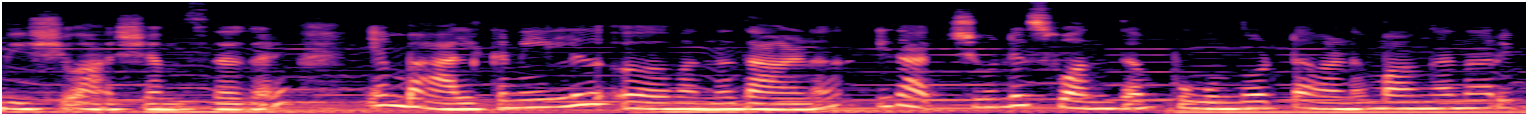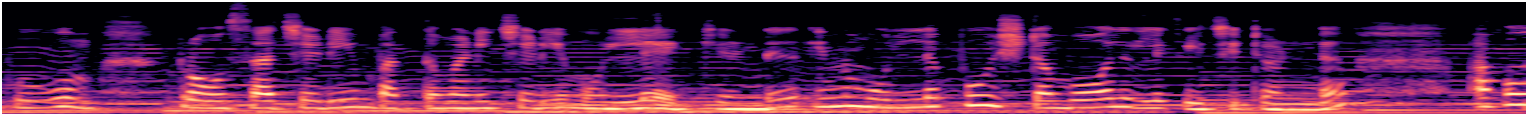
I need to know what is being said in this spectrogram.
വിഷു ആശംസകൾ. ഞാൻ ബാൽക്കണിയിൽ വന്നതാണ്. ഇത് അച്ചുവിന്റെ സ്വന്തം പൂന്തോട്ടമാണ് മാങ്ങാനാറി പൂവും റോസാ ചെടിയും പത്തുമണി ചെടിയും മുല്ലയൊക്കെ ഉണ്ട്. ഇന്ന് മുല്ലപ്പൂ ഇഷ്ടംപോലെ ഇതിൽ കിളിച്ചിട്ടുണ്ട്. അപ്പോൾ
